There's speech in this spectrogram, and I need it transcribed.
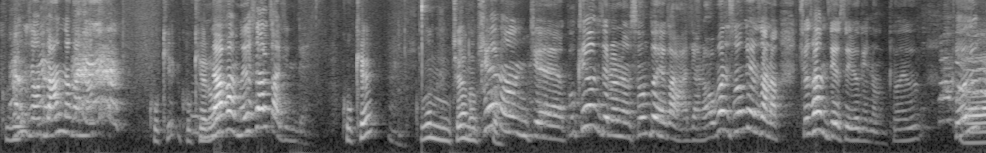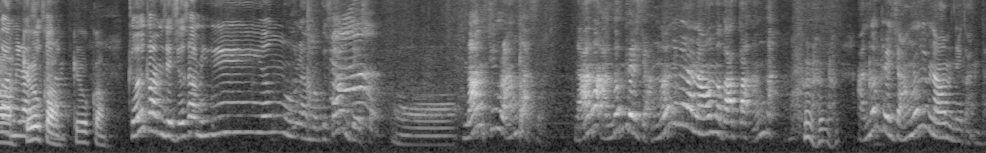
그게 늙은 사람들 안 나갔나 국회 국회로? 나가 몇 살까지인데 국회? 그건 제한 없을 거. 국회는 이제 국회의원들은 선거회가 하잖아 이번에 선거회사는 저 사람 돼서 여기는 교육 아, 교육감이라 저 사람 교육감, 교육감. 교육감인데 저 사람이 이영우라 뭐그 사람 됐어. 어, 난 집을 안 갔어. 나는 안동교회 장로님이나 나오면 갈까 안 가. 안동교회 장로님 나오면 내가 간다.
